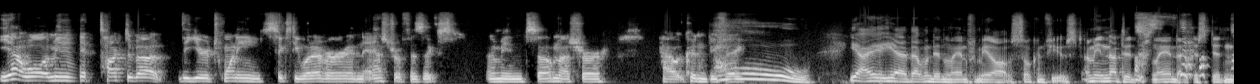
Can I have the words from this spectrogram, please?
Yeah, well, I mean, it talked about the year twenty sixty whatever in astrophysics. I mean, so I'm not sure how it couldn't be fake. Oh, yeah, I, yeah, that one didn't land for me at all. I was so confused. I mean, not did it land, I just didn't.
